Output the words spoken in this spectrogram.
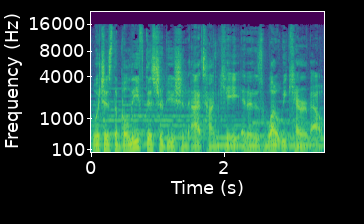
which is the belief distribution at time k and it is what we care about.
